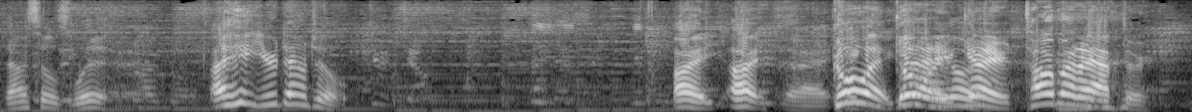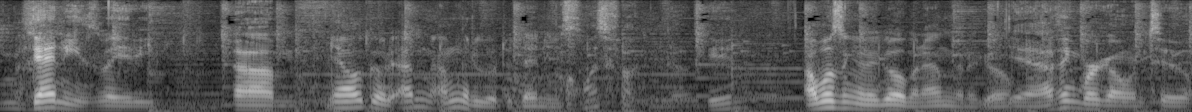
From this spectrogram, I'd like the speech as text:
Down tilt's lit. I hate your down tilt. All right, all right. All right. Go away, go out away, go away. Get out of here. Talk about it after. Denny's, maybe. Um, Yeah, I'll go. I'm, I'm gonna go to Denny's. let's fucking go, dude. I wasn't gonna go, but I'm gonna go. Yeah, I think we're going to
